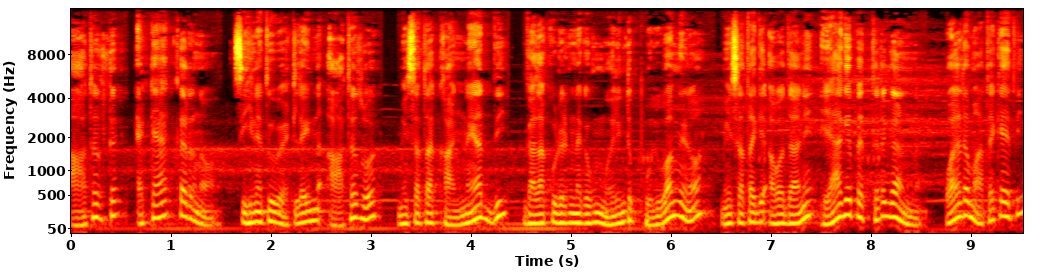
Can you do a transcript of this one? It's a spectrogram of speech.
ආතරට ඇටෑක් කරනවා. සිහිනතු වැටලඉන්න ආතරෝ මේ සතා කන්න යද්දි ගලකුඩට නැගපු මලින්ට පුළුවන් වෙනවා මේ සතගේ අවධානය එයාගේ පැත්තට ගන්න. ඔයාලට මතක ඇති?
